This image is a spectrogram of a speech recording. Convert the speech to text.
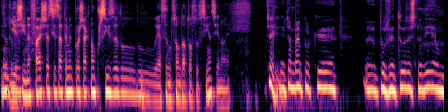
E a Exatamente. China fecha-se exatamente por achar que não precisa do, do- essa noção de autossuficiência, não é? Sim, e também porque, eh, porventura, estaria um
